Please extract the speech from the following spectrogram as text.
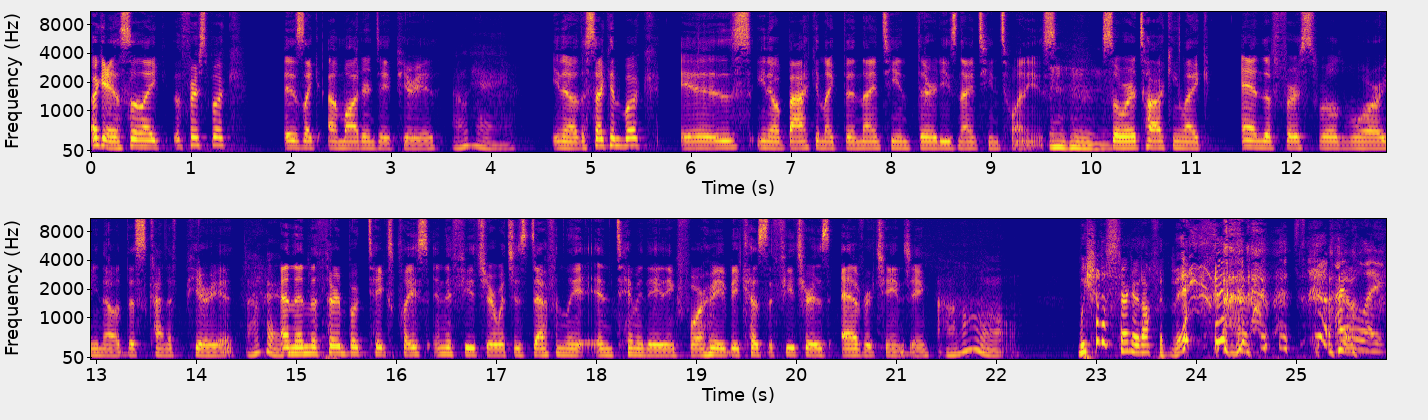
Okay, so like the first book is like a modern day period. Okay. You know, the second book is, you know, back in like the 1930s, 1920s. Mm-hmm. So we're talking like end of First World War, you know, this kind of period. Okay. And then the third book takes place in the future, which is definitely intimidating for me because the future is ever changing. Oh. We should have started off with this. I'm like,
